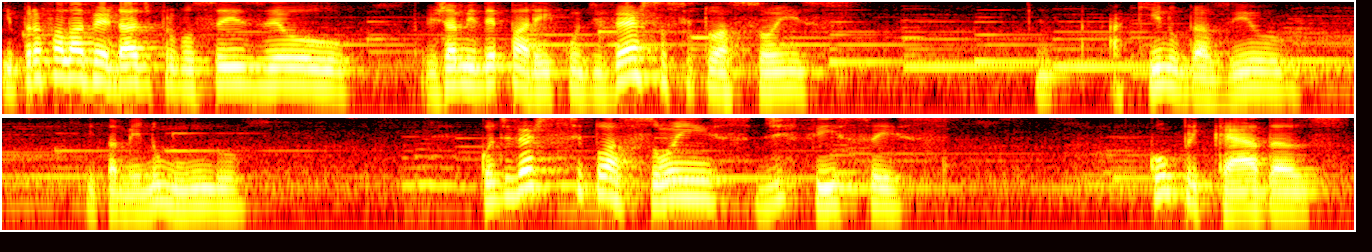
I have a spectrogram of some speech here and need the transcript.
E para falar a verdade para vocês, eu já me deparei com diversas situações aqui no Brasil e também no mundo, com diversas situações difíceis, complicadas,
